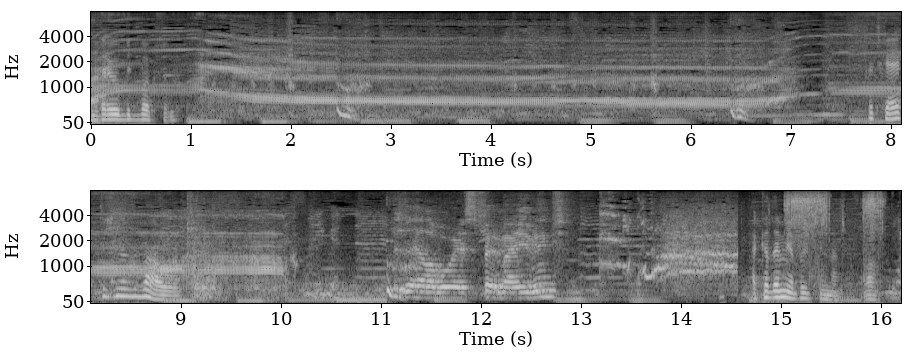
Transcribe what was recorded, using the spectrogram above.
Andrew beatboxem. Czekaj, jak to się nazywało? Akademia Policyjna. O.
